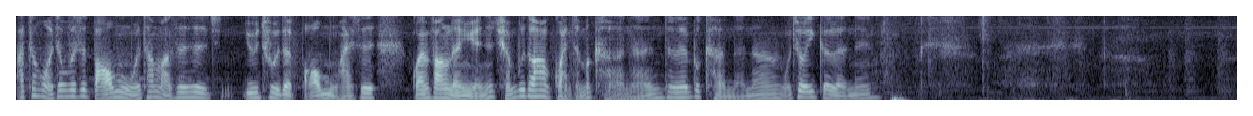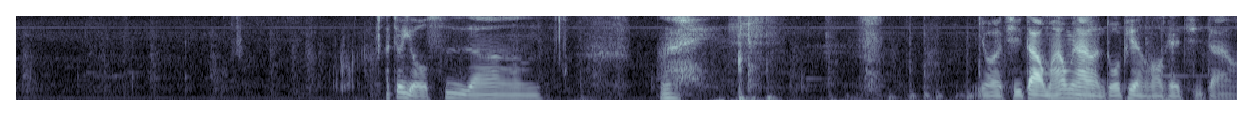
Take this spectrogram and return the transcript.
啊，这我这不是保姆，他妈是是 YouTube 的保姆还是官方人员，就全部都要管，怎么可能？对不对？不可能呢、我就一个人呢，啊，就有事啊。唉，有了期待，我们后面还有很多片哦，可以期待哦。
